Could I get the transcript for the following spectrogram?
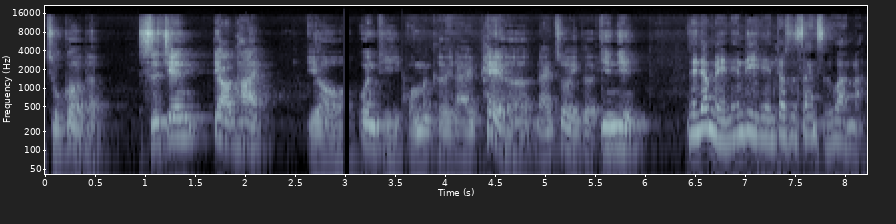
足够的。时间调派有问题，我们可以来配合来做一个因应。人家每年历年都是三十万嘛，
